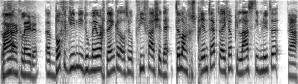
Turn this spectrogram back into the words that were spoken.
Lang, lang geleden. Uh, Botteguin die doet me heel erg denken dat als je op FIFA, als je de- te lang gesprint hebt, weet je, op je laatste 10 minuten, Ja,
